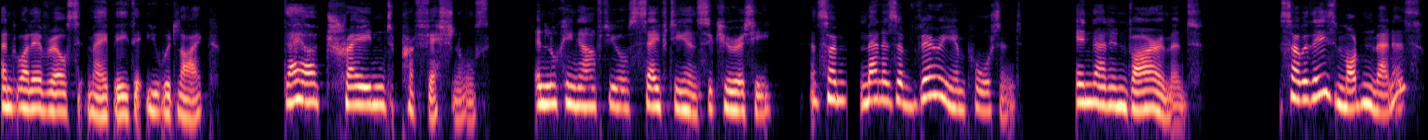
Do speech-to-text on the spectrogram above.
and whatever else it may be that you would like. They are trained professionals in looking after your safety and security and so manners are very important in that environment. So are these modern manners?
